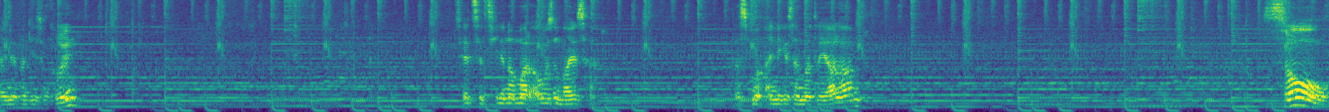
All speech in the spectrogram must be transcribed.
Eine von diesem Grün. Setze jetzt hier nochmal außen weiß, dass wir einiges an Material haben. So,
